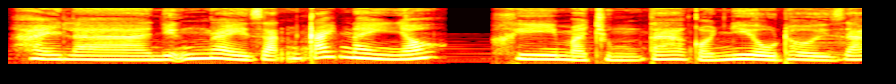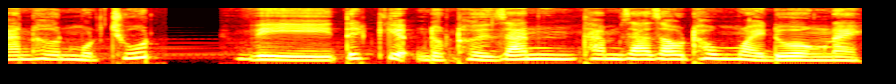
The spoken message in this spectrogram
Hay là những ngày giãn cách này nhá, khi mà chúng ta có nhiều thời gian hơn một chút, vì tiết kiệm được thời gian tham gia giao thông ngoài đường này,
